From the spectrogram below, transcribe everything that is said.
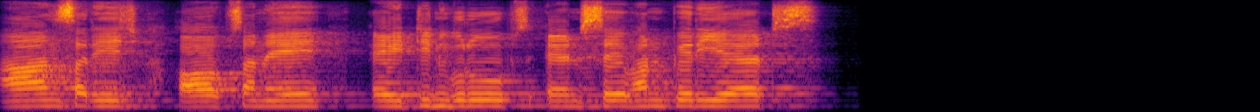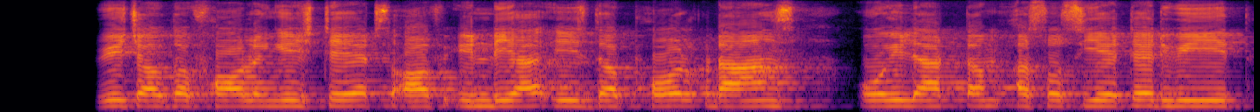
Answer is option A 18 groups and 7 periods. Which of the following states of India is the folk dance atom associated with?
